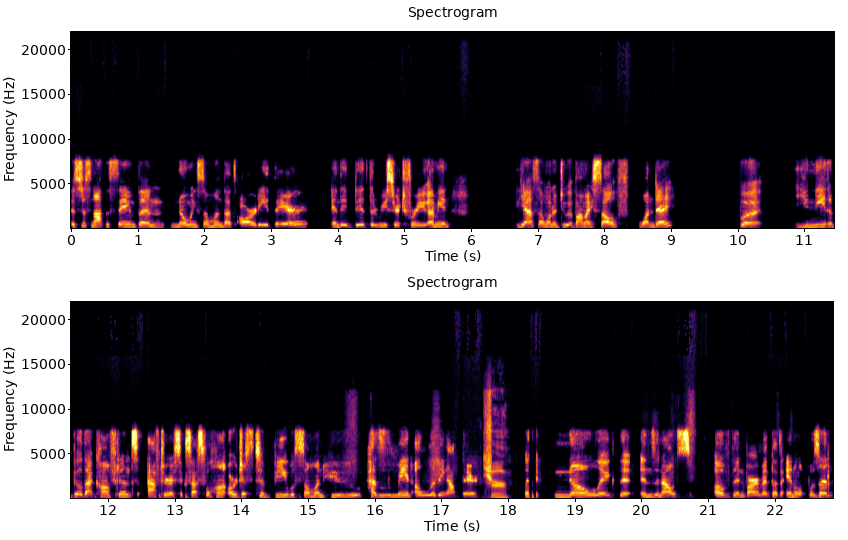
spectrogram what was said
It's just not the same than knowing someone that's already there and they did the research for you. I mean, yes, I want to do it by myself one day, but you need to build that confidence after a successful hunt or just to be with someone who has made a living out there Sure. know like the ins and outs of the environment that the antelope was in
